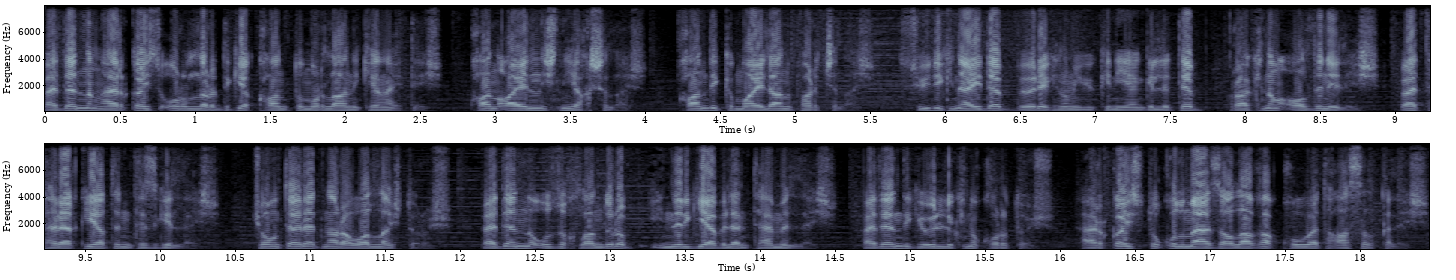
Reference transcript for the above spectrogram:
badanning har qaysi o'rinlaridagi qon tomirlarini kengaytirish, qon aylanishini yaxshilash, qondagi maylarni parchalash, suydikni haydab börekning yukini yengillatib, rakning oldini olish va taraqqiyotini tizginlash. Çoğun tərətlə ravallanış duruş, bədənini uzuqlandırıb, energiya bilən təminləş, bədəndəki öllükünü qurutuş, hər qaysı toqulma əzalığa quvvət hasıl qilish,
